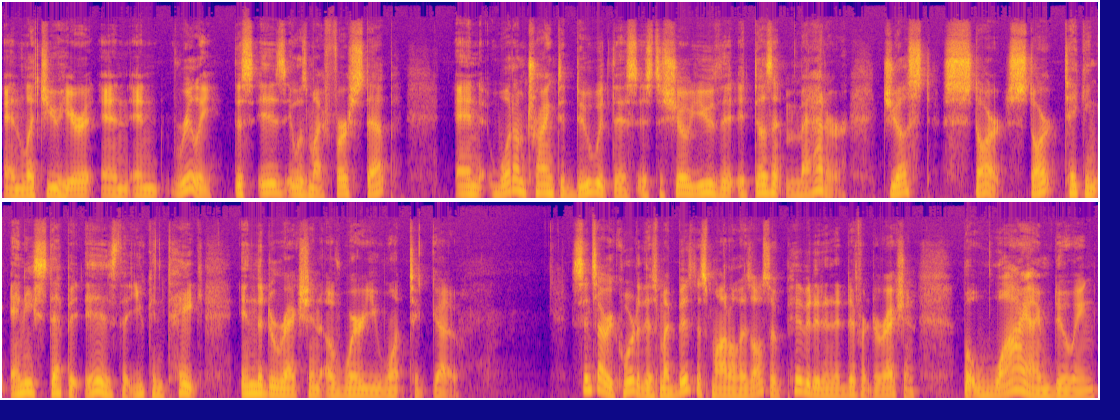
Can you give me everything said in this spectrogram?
and let you hear it. And and really, this is it was my first step, and what I'm trying to do with this is to show you that it doesn't matter. Just start. Start taking any step it is that you can take in the direction of where you want to go. Since I recorded this, my business model has also pivoted in a different direction, but why I'm doing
